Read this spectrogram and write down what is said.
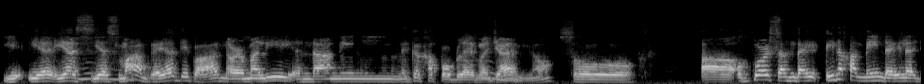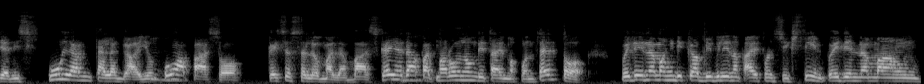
Y- y- yes, yes Mm. ma'am. Kaya 'di ba, normally ang daming Mm. nagkakaproblema diyan, no? So ah, of course, ang dahi- pinaka main dahilan diyan is kulang talaga yung pumapasok kaysa sa lumalabas. Kaya dapat marunong din tayo makontento. Pwede namang hindi ka bibili ng iPhone 16, pwede namang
